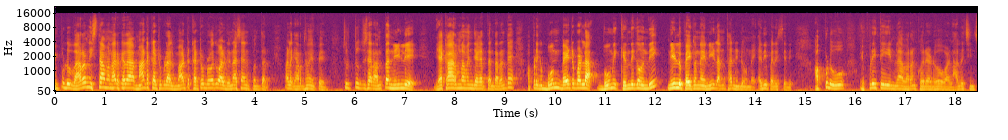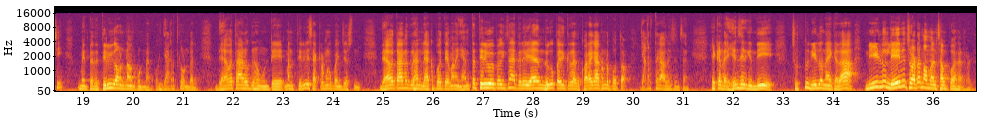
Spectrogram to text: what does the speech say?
ఇప్పుడు వరం ఇస్తామన్నారు కదా మాట కట్టుబడాలి. మాట కట్టుబడిపోతే వాళ్ళు వినాశాన్ని పొందుతారు. వాళ్ళకి అర్థమైపోయింది. చుట్టూ చూసారు అంతా నీళ్ళే. ఏకారణమని జగత్ అంటారు. అంటే అప్పటికి భూమి బయటపడలా. భూమి కిందగా ఉంది నీళ్ళు పైకి ఉన్నాయి నీళ్ళు అంతా నిండి ఉన్నాయి. అది పరిస్థితి. అప్పుడు ఎప్పుడైతే ఈయన వరం కోరాడో వాళ్ళు ఆలోచించి మేము పెద్ద తెలివిగా ఉంటాం అనుకుంటున్నారు. ఒక జాగ్రత్తగా ఉండాలి. దేవతానుగ్రహం ఉంటే మన తెలివి సక్రమంగా పనిచేస్తుంది. దేవతానుగ్రహం లేకపోతే మనం ఎంత తెలివి ఉపయోగించినా తెలివి ఎందుకు పనికిరాదు? కొరగాకుండా పోతాం. జాగ్రత్తగా ఆలోచించాలి. ఇక్కడ ఏం జరిగింది? చుట్టూ నీళ్ళు ఉన్నాయి కదా నీళ్ళు లేని చోట మమ్మల్ని చంపుకున్నారు వాళ్ళు.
